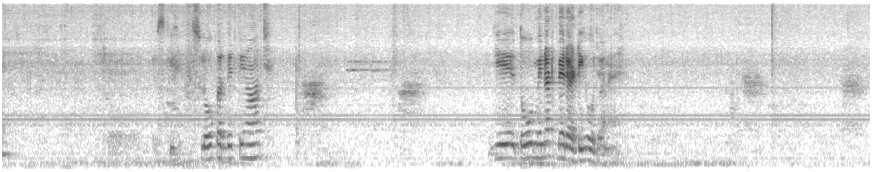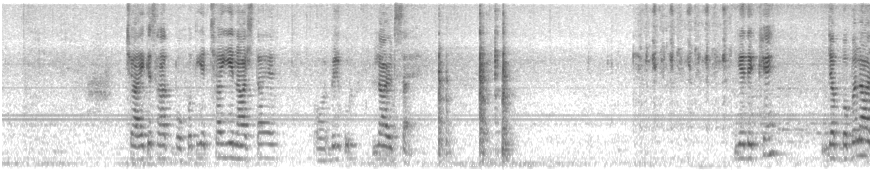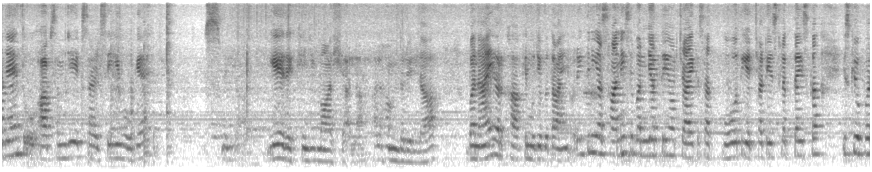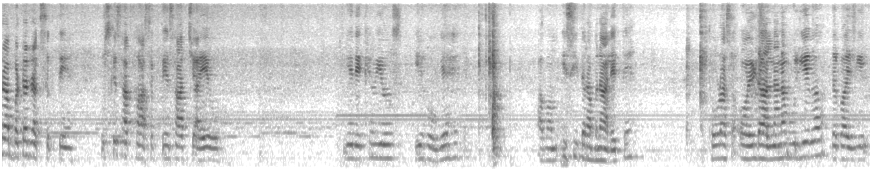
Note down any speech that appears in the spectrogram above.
इसकी स्लो कर देते हैं आँच। ये दो मिनट में रेडी हो जाना है। चाय के साथ बहुत ही अच्छा ये नाश्ता है और बिल्कुल लाइट सा है ये देखें, जब बबल आ जाए तो आप समझिए एक साइड से ये हो गया है। ये देखें जी, माशाल्लाह, अल्हम्दुलिल्लाह। बनाएँ और खा के मुझे बताएँ। और इतनी आसानी से बन जाते हैं और चाय के साथ बहुत ही अच्छा टेस्ट लगता है इसका। इसके ऊपर आप बटर रख सकते हैं। उसके साथ खा सकते हैं, साथ चाय हो। ये देखें व्यूर्स ये हो गया है। अब हम इसी तरह बना लेते हैं। थोड़ा सा ऑयल डालना ना भूलिएगा अदरवाइज़ ये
